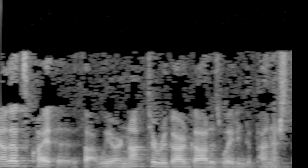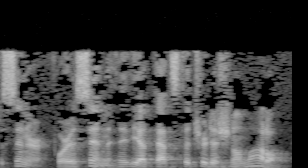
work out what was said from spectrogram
Now that's quite a thought. We are not to regard God as waiting to punish the sinner for his sin. Yet that's the traditional model.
